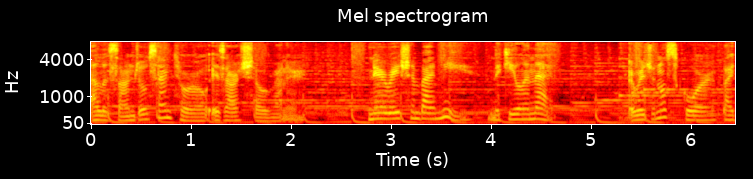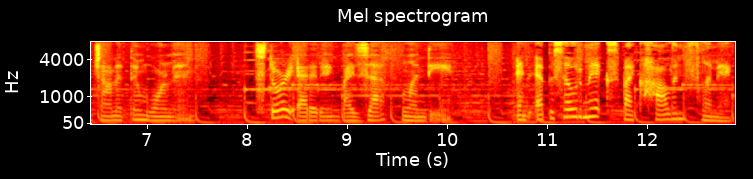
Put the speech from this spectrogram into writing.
Alessandro Santoro is our showrunner. Narration by me, Nikki Lynette. Original score by Jonathan Warman. Story editing by Zeph Lundy. And episode mix by Colin Fleming.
